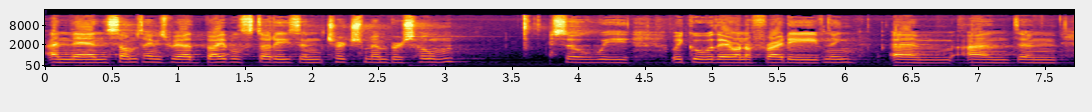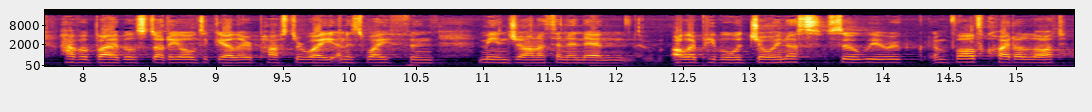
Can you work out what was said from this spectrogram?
and then sometimes we had Bible studies in church members' home. So we, we go there on a Friday evening um, and um, have a Bible study all together, Pastor White and his wife, and me and Jonathan, and then other people would join us. So we were involved quite a lot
